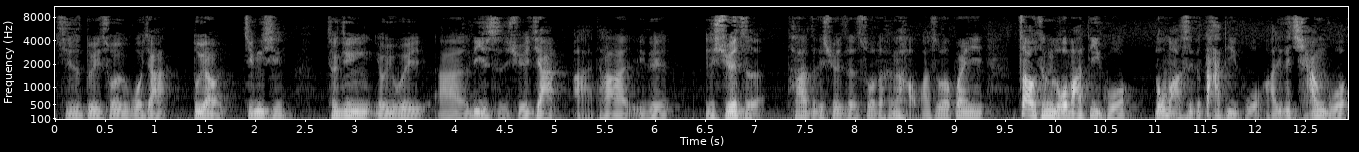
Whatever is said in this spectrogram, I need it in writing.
其实对所有国家。都要警醒。曾经有一位啊历史学家啊，他一个一个学者，他这个学者说的很好啊，说关于造成罗马帝国，罗马是一个大帝国啊，一个强国，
